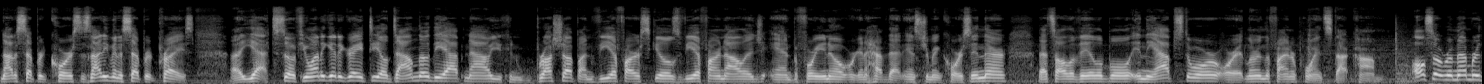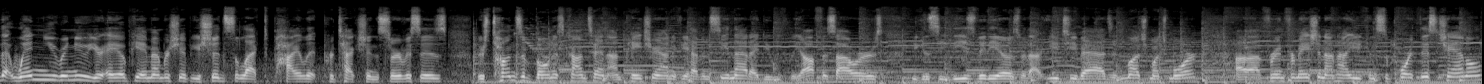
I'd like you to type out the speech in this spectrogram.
not a separate course. It's not even a separate price uh, yet. So if you want to get a great deal, download the app now. You can brush up on VFR skills, VFR knowledge, and before you know it, we're going to have that instrument course in there. That's all available in the App Store or at learnthefinerpoints.com. Also, remember that when you renew your AOPA membership, you should select Pilot Protection Services. There's tons of bonus content on Patreon. If you haven't seen that, I do weekly office hours. You can see these videos without YouTube ads and much, much more. Uh, for information on how you can support this channel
